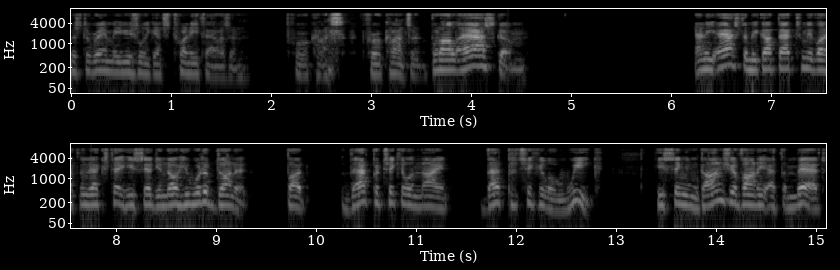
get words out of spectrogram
Mr. Ramey usually gets 20,000 for a concert, for a concert, but I'll ask him. And he asked him, he got back to me like the next day. He said, you know, he would have done it. But that particular night, that particular week, he's singing Don Giovanni at the Met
